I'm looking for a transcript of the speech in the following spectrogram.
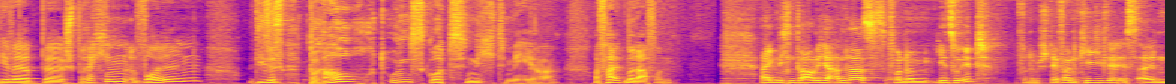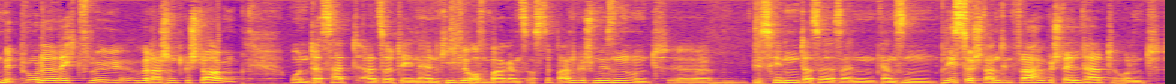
die wir besprechen wollen. Dieses braucht uns Gott nicht mehr. Was halten wir davon? Eigentlich ein trauriger Anlass von einem Jesuit, von dem Stefan Kiel, ist ein Mitbruder recht früh überraschend gestorben. Und das hat also den Herrn Kichle offenbar ganz aus der Bahn geschmissen und äh, bis hin, dass er seinen ganzen Priesterstand in Frage gestellt hat. Und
